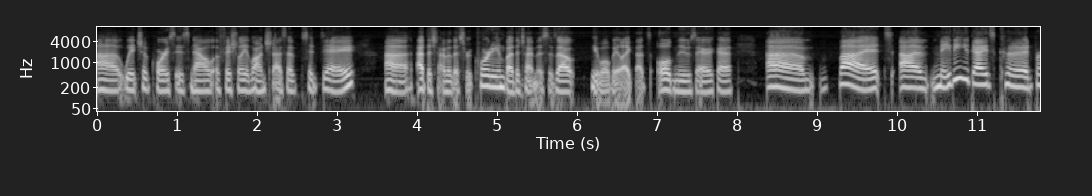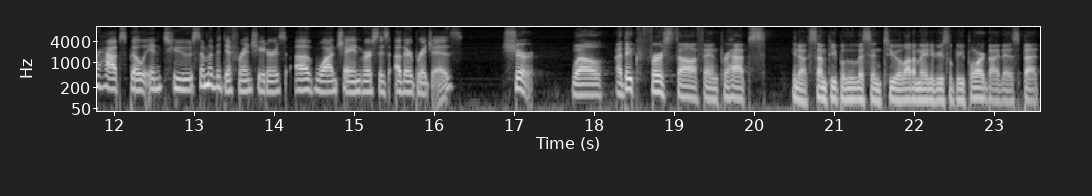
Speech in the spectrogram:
uh, which of course is now officially launched as of today. Uh, at the time of this recording, by the time this is out, he will be like, "That's old news, Erica." Um, but uh, maybe you guys could perhaps go into some of the differentiators of Wanchain versus other bridges. Sure. Well, I think first off, and perhaps you know, some people who listen to a lot of my interviews will be bored by this, but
